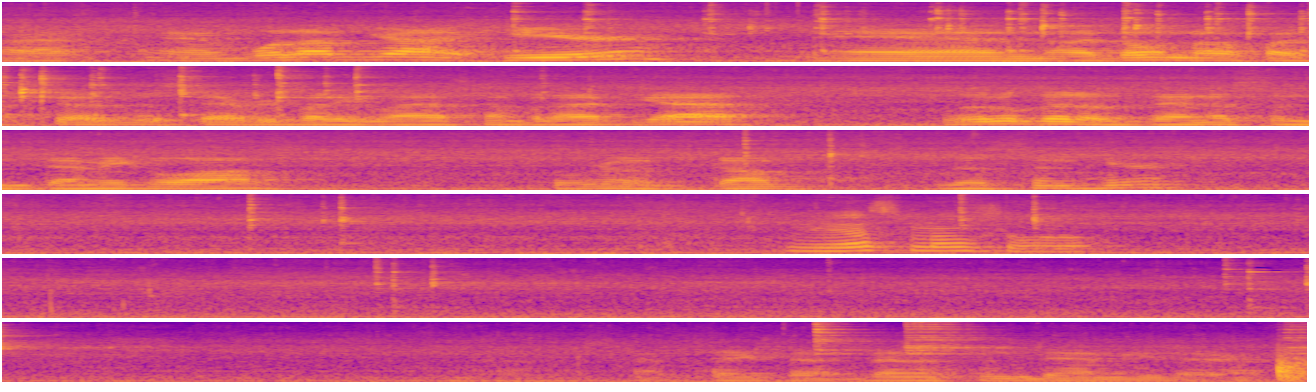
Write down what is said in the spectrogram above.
Alright, and what I've got here, and I don't know if I showed this to everybody last time, but I've got a little bit of venison demi-glace. So we're gonna dump this in here. Yeah, that smells a little. Just gonna take that venison demi there.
